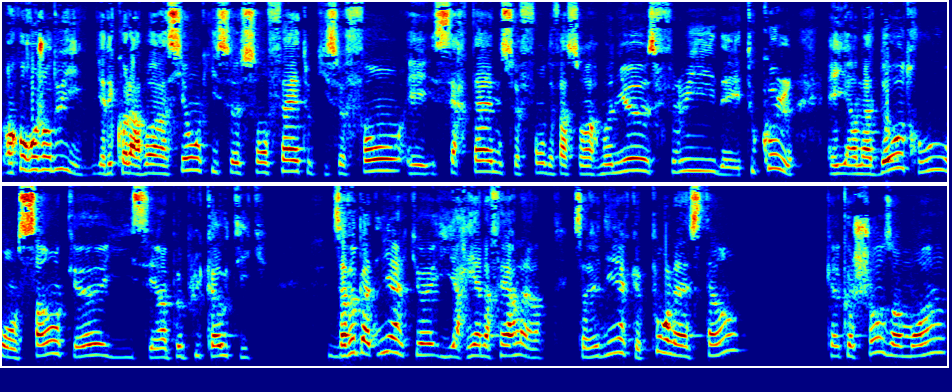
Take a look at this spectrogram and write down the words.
encore aujourd'hui, il y a des collaborations qui se sont faites ou qui se font, et certaines se font de façon harmonieuse, fluide et tout cool. Et il y en a d'autres où on sent que c'est un peu plus chaotique. Ça ne veut pas dire qu'il n'y a rien à faire là. Ça veut dire que pour l'instant, quelque chose en moi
